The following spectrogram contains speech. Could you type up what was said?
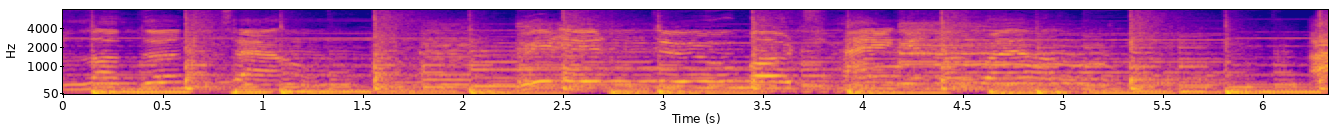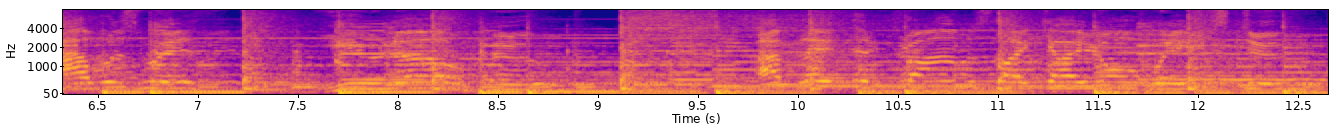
London town. We didn't do much hanging around. I was with you know who. I played the drums like I always do.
